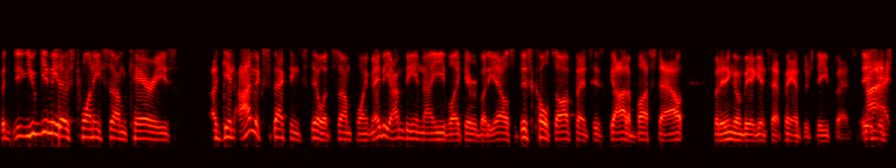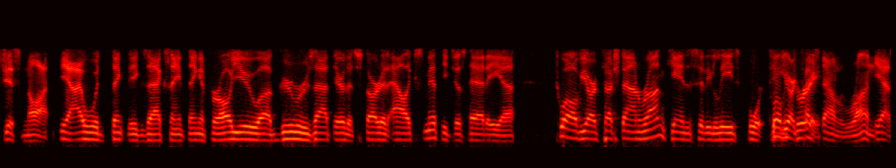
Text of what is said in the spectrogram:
But do you give me those 20 some carries. Again, I'm expecting still at some point, maybe I'm being naive like everybody else. This Colts offense has got to bust out, but it ain't going to be against that Panthers defense. It, I, it's just not. Yeah, I would think the exact same thing. And for all you uh, gurus out there that started Alex Smith, he just had a uh, 12 yard touchdown run. Kansas City leads 14 12 yard touchdown run. Yes.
